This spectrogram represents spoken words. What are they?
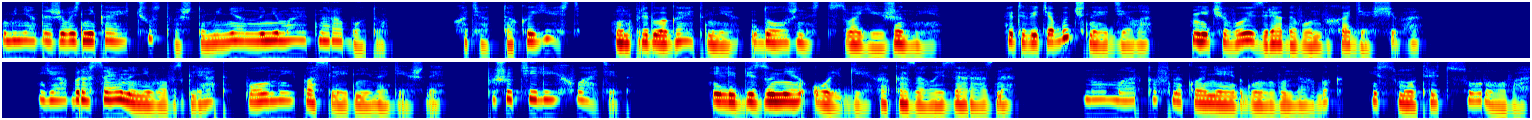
У меня даже возникает чувство, что меня нанимают на работу. Хотя так и есть. Он предлагает мне должность своей жены. Это ведь обычное дело, ничего из ряда вон выходящего. Я бросаю на него взгляд, полный последней надежды. Пошутили и хватит. Или безумие Ольги оказалось заразно. Но Марков наклоняет голову на бок и смотрит сурово.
